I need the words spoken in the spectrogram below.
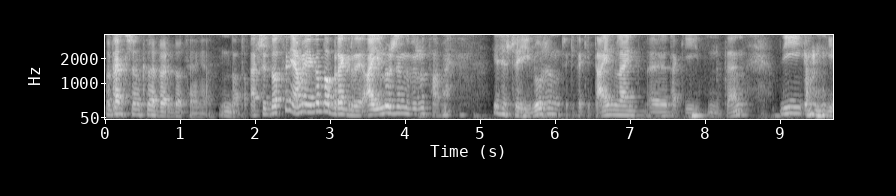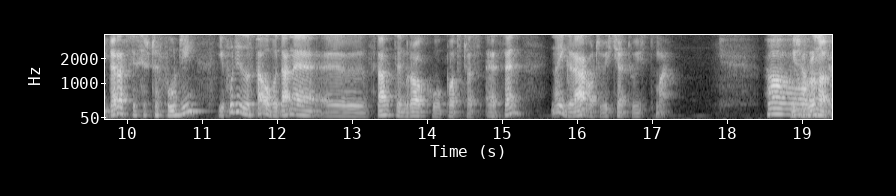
No schön clever doceniam. No to. Znaczy doceniamy jego dobre gry, a Illusion wyrzucamy. Jest jeszcze Illusion, czyli taki timeline, e, taki ten. I, I teraz jest jeszcze Fuji. I Fuji zostało wydane e, w tamtym roku podczas Essen. No i gra oczywiście twist ma. O, Nieszablonowy.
